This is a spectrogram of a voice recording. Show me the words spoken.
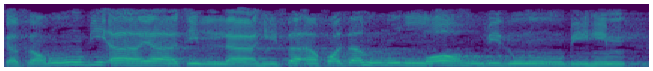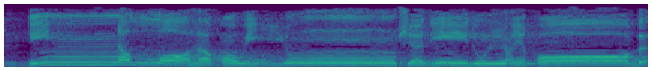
كفروا بآيات الله فأخذهم الله بذنوبهم إن الله قوي شديد العقاب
